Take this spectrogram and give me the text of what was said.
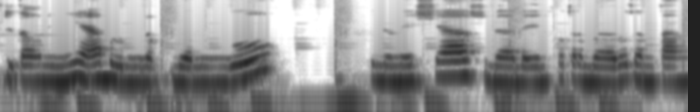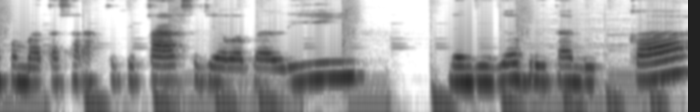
di tahun ini ya, belum genap 2 minggu, Indonesia sudah ada info terbaru tentang pembatasan aktivitas sejawa Bali dan juga berita duka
